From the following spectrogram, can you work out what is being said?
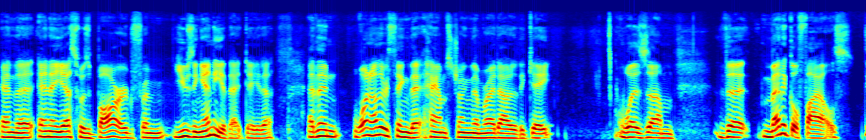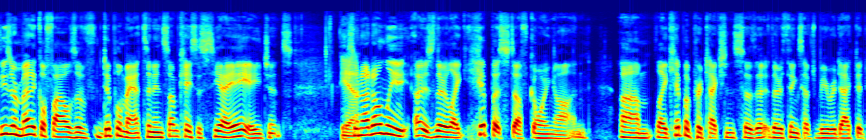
and the NAS was barred from using any of that data. And then one other thing that hamstrung them right out of the gate was um, the medical files. These are medical files of diplomats and in some cases CIA agents. yeah. So not only is there like HIPAA stuff going on, um, like HIPAA protections, so that their things have to be redacted.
